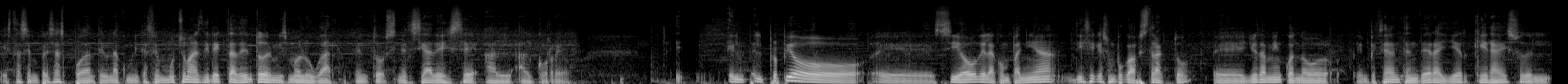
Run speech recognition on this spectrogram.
estas empresas puedan tener una comunicación mucho más directa dentro del mismo lugar, dentro, sin necesidad de irse al, correo. Eh, El, propio eh, CEO de la compañía dice que es un poco abstracto. Yo también cuando empecé a entender ayer qué era eso del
